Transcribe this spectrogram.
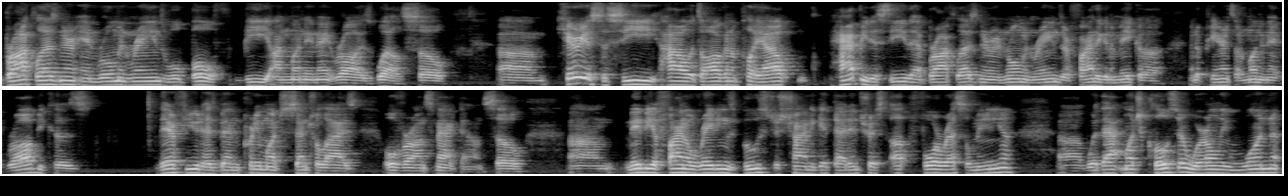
Brock Lesnar and Roman Reigns will both be on Monday Night Raw as well. So um, curious to see how it's all going to play out. Happy to see that Brock Lesnar and Roman Reigns are finally going to make a, an appearance on Monday Night Raw because their feud has been pretty much centralized over on SmackDown. So um, maybe a final ratings boost, just trying to get that interest up for WrestleMania. Uh, we're that much closer. We're only one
